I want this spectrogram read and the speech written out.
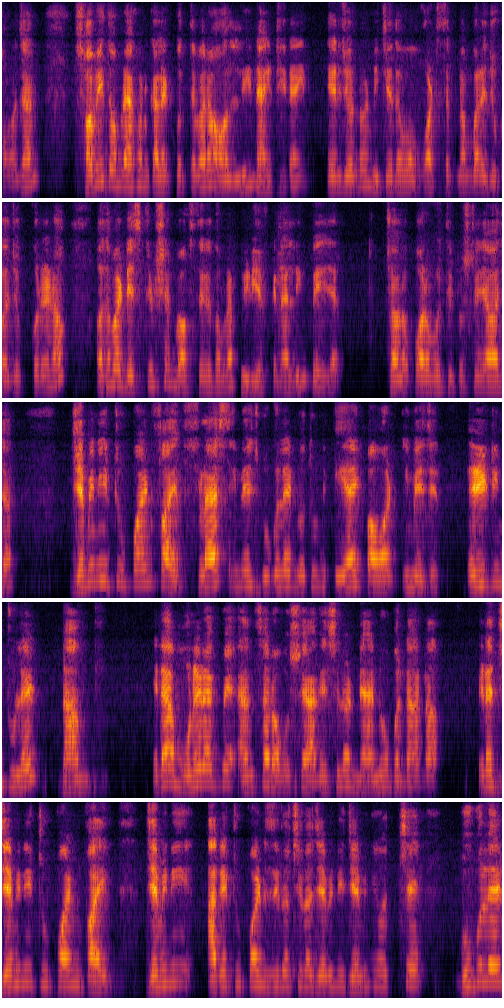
সমাধান, সবই তোমরা এখন কালেক্ট করতে পারো অনলি নাইনটি নাইন এর জন্য নিচে দেওয়া হোয়াটসঅ্যাপ নাম্বারে যোগাযোগ করে নাও, অথবা ডিসক্রিপশন বক্স থেকে তোমরা পিডিএফ কেনার লিঙ্ক পেয়ে যাবে। চলো, পরবর্তী প্রশ্নে যাওয়া যাক। Gemini two point five flash image গুগলের নতুন এআই পাওয়ার্ড ইমেজের এডিটিং টুলের নাম কি? এটা মনে রাখবে অ্যান্সার অবশ্যই আগে ছিল ন্যানো বানানা। এটা Gemini two point five Gemini আগে টু পয়েন্ট জিরো ছিল জেমিনি জেমিনি হচ্ছে গুগলের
